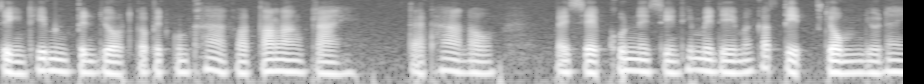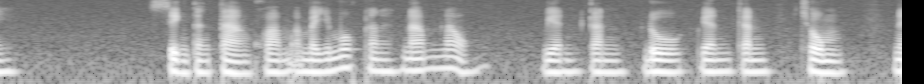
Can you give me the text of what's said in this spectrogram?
สิ่งที่มันเป็นประโยชน์ก็เป็นคุณค่ากับต่อร่างกาย แต่ถ้าเราไปเสพคุณในสิ่งที่ไม่ดีมันก็ติดจมอยู่ใน สิ่งต่างๆ ความอมยมุกกันน้ำเน่า เวียนกันดูเวียนกันชมใน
